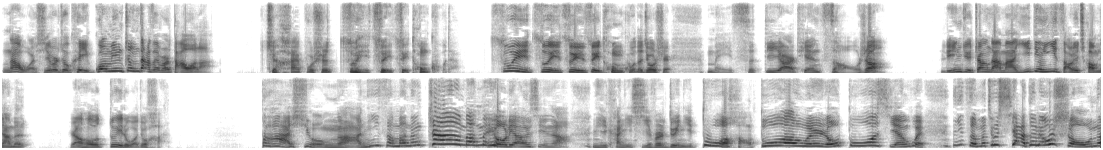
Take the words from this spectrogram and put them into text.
那我媳妇儿就可以光明正大在外打我了。这还不是最最最痛苦的，最最最最痛苦的就是每次第二天早上，邻居张大妈一定一早就敲我们家门。然后对着我就喊：“大熊啊，你怎么能这么没有良心啊？你看你媳妇儿对你多好，多温柔，多贤惠，你怎么就下得了手呢？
